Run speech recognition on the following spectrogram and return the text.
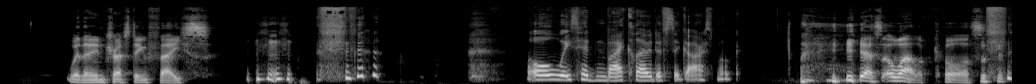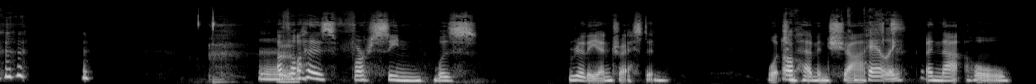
with an interesting face. Always hidden by a cloud of cigar smoke. yes, oh well, of course. I thought his first scene was really interesting. Watching Oh, him and Shaft compelling. and that whole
